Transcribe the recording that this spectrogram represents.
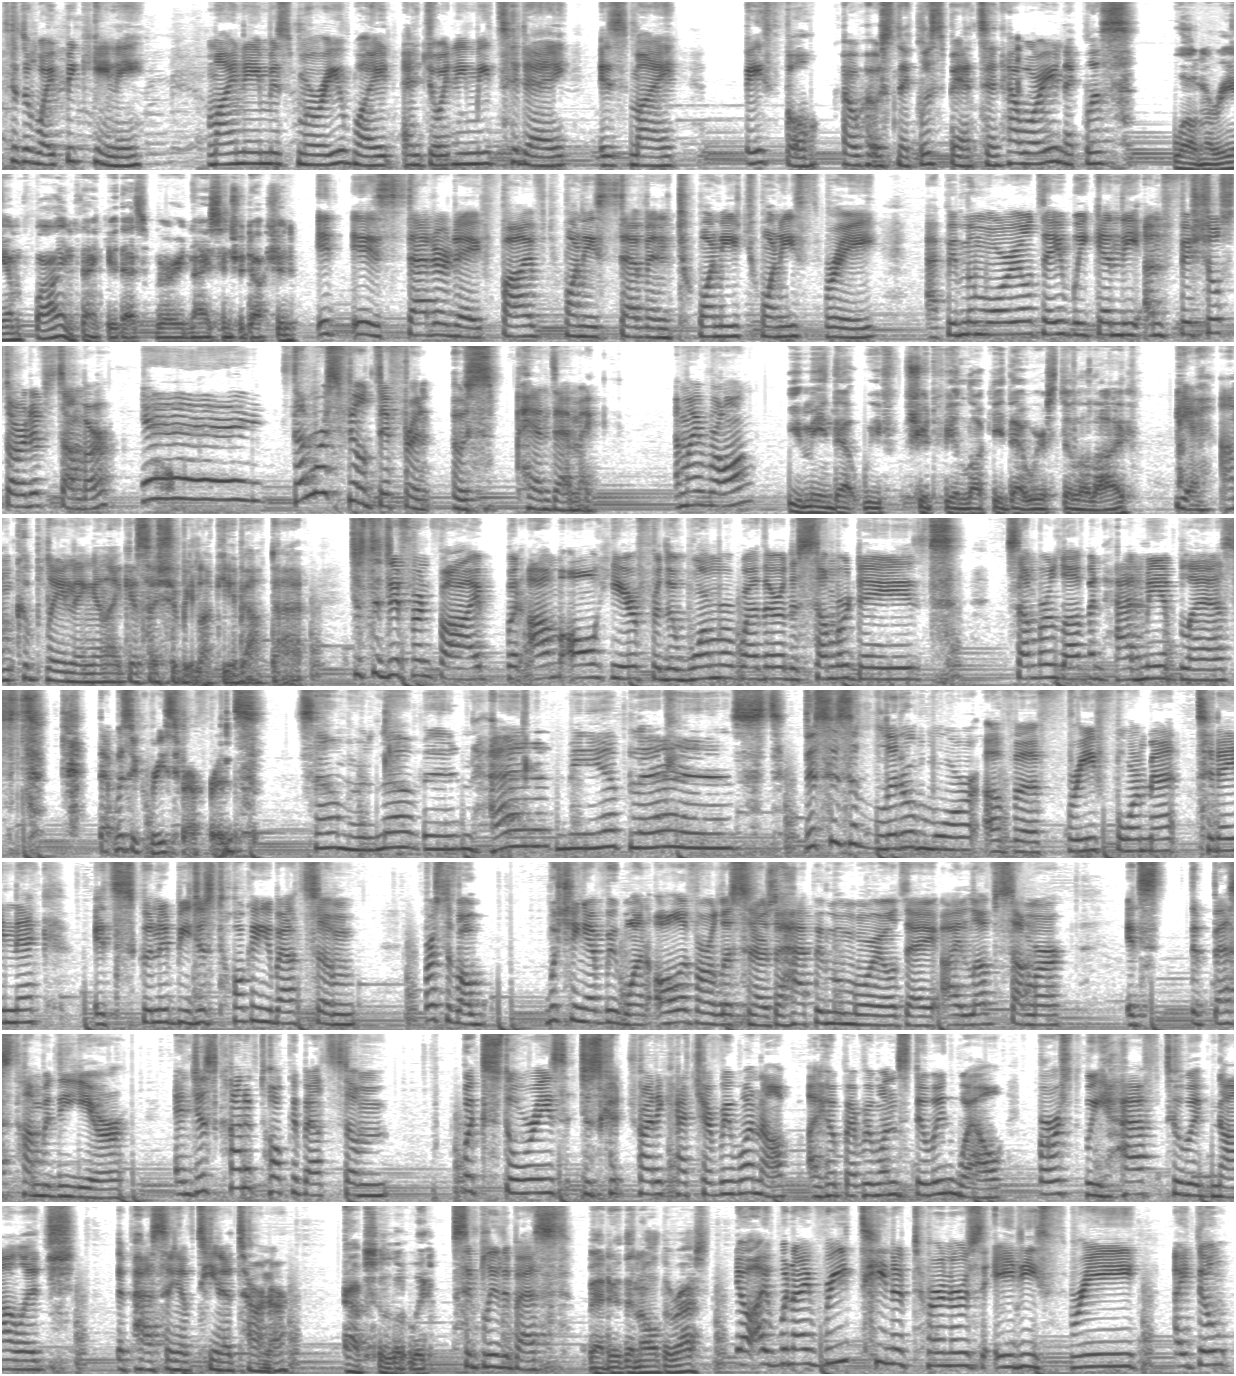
back to the White Bikini. My name is Marie White, and joining me today is my faithful co host, Nicholas Banton. How are you, Nicholas? Well, Marie, I'm fine. Thank you. That's a very nice introduction. It is Saturday, 527, 2023. Happy Memorial Day weekend, the unofficial start of summer. Yay! Summers feel different post pandemic. Am I wrong? You mean that we should feel lucky that we're still alive? Yeah, I'm complaining, and I guess I should be lucky about that. Just a different vibe, but I'm all here for the warmer weather, the summer days. Summer lovin' had me a blast. That was a Grease reference. Summer lovin' had me a blast. This is a little more of a free format today, Nick. It's going to be just talking about some, first of all, wishing everyone, all of our listeners, a happy Memorial Day. I love summer. It's the best time of the year. And just kind of talk about some quick stories, just try to catch everyone up. I hope everyone's doing well. First, we have to acknowledge the passing of Tina Turner. Absolutely. Simply the best. Better than all the rest. You know, I, when I read Tina Turner's 83, I don't,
